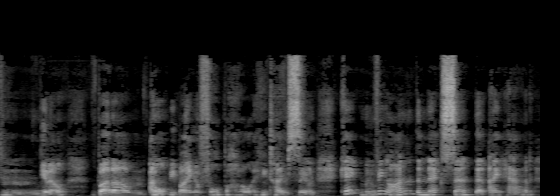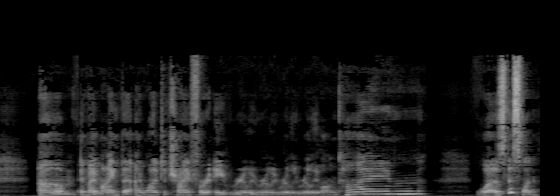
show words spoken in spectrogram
hmm, you know, but, um, I won't be buying a full bottle anytime soon. Okay. Moving on. The next scent that I had, um, in my mind that I wanted to try for a really, really, really, really long time was this one.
